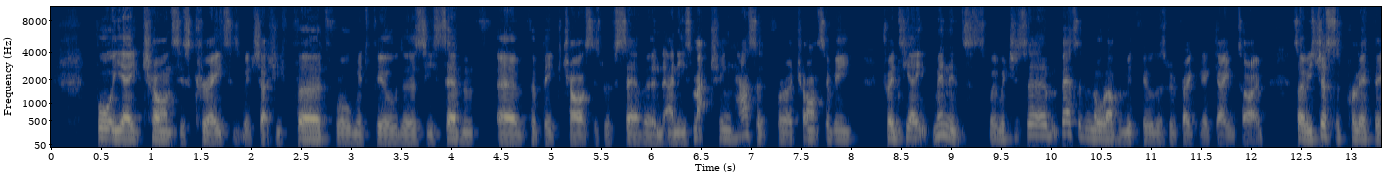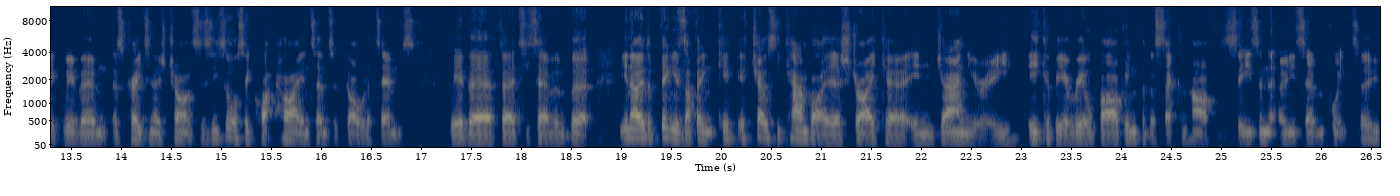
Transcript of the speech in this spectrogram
48 chances created, which is actually third for all midfielders. He's seventh uh, for big chances with seven, and he's matching Hazard for a chance every 28 minutes, which is um, better than all other midfielders with regular game time. So he's just as prolific with um, as creating those chances. He's also quite high in terms of goal attempts with uh, 37. But, you know, the thing is, I think if, if, Chelsea can buy a striker in January, he could be a real bargain for the second half of the season at only 7.2.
